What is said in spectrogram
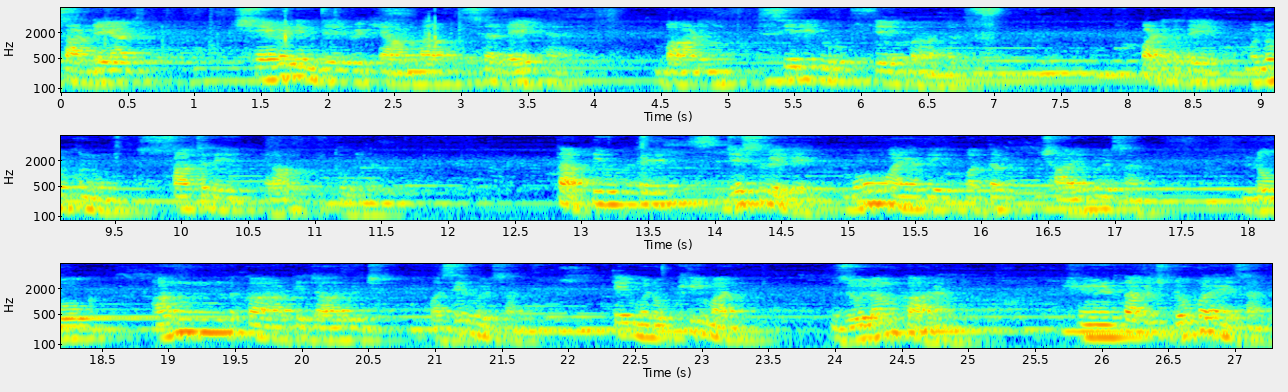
ਸਾਡੇ ਅੱਜ ਛੇਵੇਂ ਦਿਨ ਦੇ ਵਿਖਿਆਨ ਦਾ ਸਿਰਲੇਖ ਹੈ। ਬਾਣੀ ਸ੍ਰੀ ਗੁਰੂ ਤੇਗ ਬਹਾਦਰ ਜੀ ਭਟਕਦੇ ਮਨੁੱਖ ਨੂੰ ਸੱਚ ਦੇ ਰਾਹ ਤੋਰਨ। ਧਰਤੀ ਉੱਤੇ ਜਿਸ ਵੇਲੇ ਮੋਹ ਮਾਇਆ ਦੇ ਬੱਦਲ ਛਾਏ ਹੋਏ ਸਨ, ਲੋਕ ਅੰਧਕਾਰ ਦੇ ਜਾਲ ਵਿੱਚ ਫਸੇ ਹੋਏ ਸਨ ਤੇ ਮਨੁੱਖੀ ਮਨ ਜ਼ੁਲਮ ਕਾਰਨ ਹੀਣਤਾ ਵਿੱਚ ਡੁੱਬ ਰਹੇ ਸਨ।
